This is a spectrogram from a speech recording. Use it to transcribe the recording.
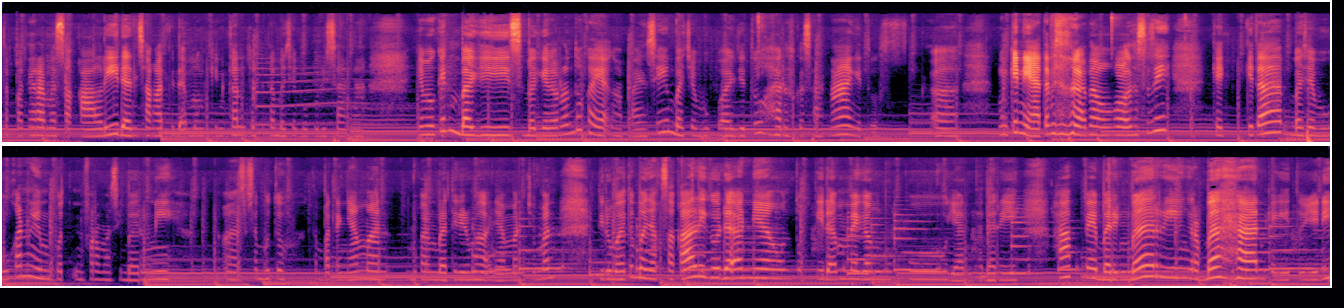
tempatnya ramai sekali dan sangat tidak memungkinkan untuk kita baca buku di sana. Ya mungkin bagi sebagian orang tuh kayak ngapain sih baca buku aja tuh harus ke sana? gitu. Uh, mungkin ya tapi saya nggak tahu. Kalau sih kayak kita baca buku kan input informasi baru nih. Uh, saya butuh tempat yang nyaman. Bukan berarti di rumah gak nyaman cuman di rumah itu banyak sekali godaannya untuk tidak memegang buku ya entah dari HP baring-baring rebahan kayak gitu. Jadi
